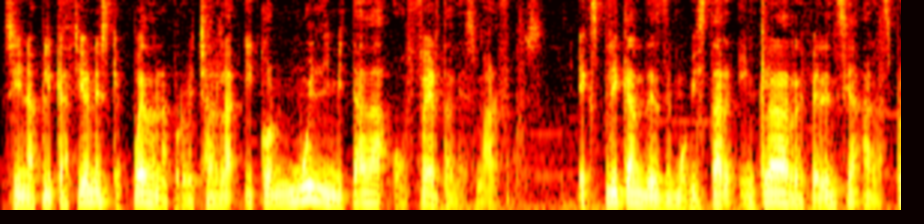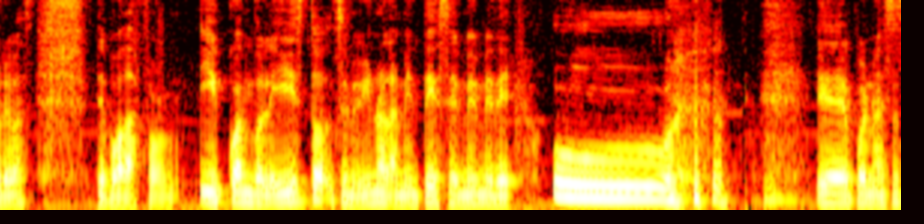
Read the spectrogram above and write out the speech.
sin aplicaciones que puedan aprovecharla y con muy limitada oferta de smartphones explican desde Movistar en clara referencia a las pruebas de Vodafone. Y cuando leí esto se me vino a la mente ese meme de uh. eh, bueno, eso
